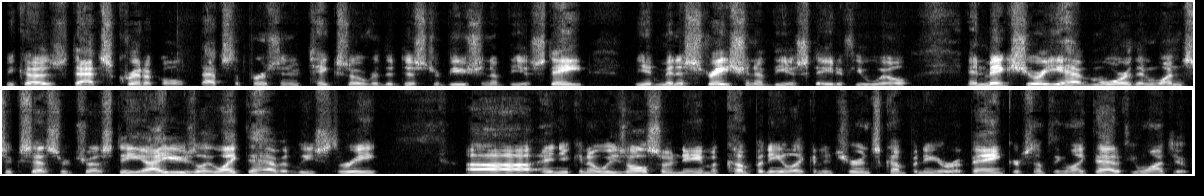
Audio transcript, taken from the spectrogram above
because that's critical. That's the person who takes over the distribution of the estate, the administration of the estate, if you will. And make sure you have more than one successor trustee. I usually like to have at least three. Uh, and you can always also name a company like an insurance company or a bank or something like that if you want to.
